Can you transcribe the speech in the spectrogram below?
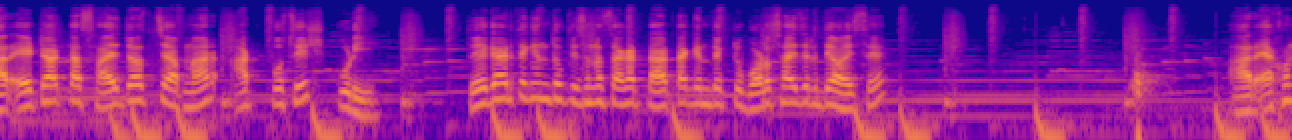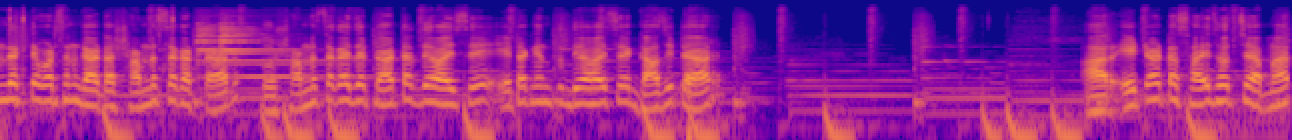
আর এই টায়ারটা সাইজটা হচ্ছে আপনার আট পঁচিশ কুড়ি। তো এই গাড়িতে কিন্তু পিছনের চাকার টায়ারটা কিন্তু একটু বড় সাইজের দেওয়া হয়েছে। আর এখন দেখতে পাচ্ছেন গাড়িটার সামনের চাকার টায়ার তো সামনের চাকায় যে টায়ারটা দেওয়া হয়েছে, এটা কিন্তু দেওয়া হয়েছে গাজি টায়ার। আর এটা একটা সাইজ হচ্ছে আপনার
